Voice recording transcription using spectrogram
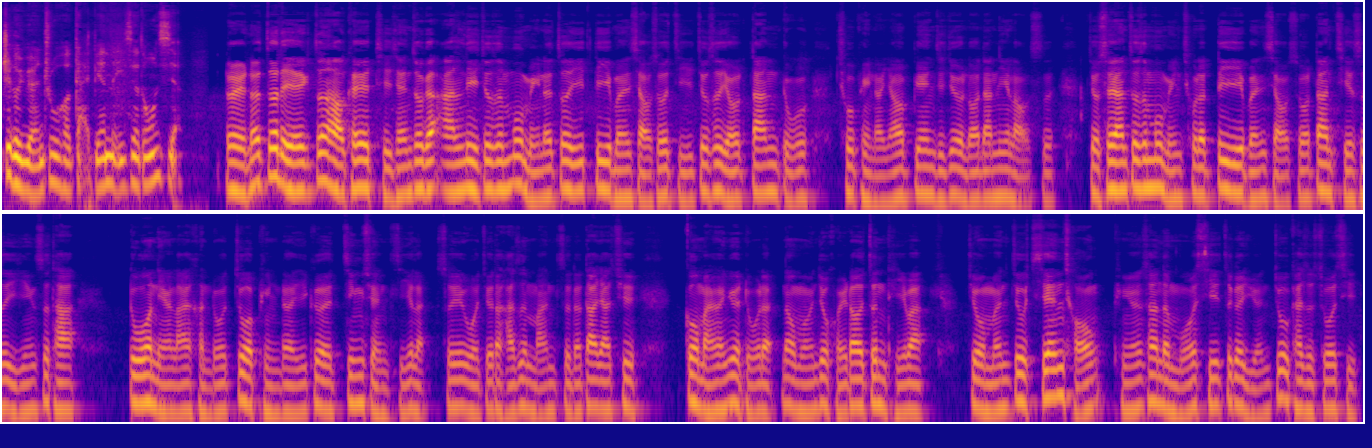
这个原著和改编的一些东西。对，那这里正好可以提前做个案例，就是牧民的这一第一本小说集就是由单独出品的，然后编辑就是罗丹妮老师。就虽然这是牧民出的第一本小说，但其实已经是他多年来很多作品的一个精选集了，所以我觉得还是蛮值得大家去购买和阅读的。那我们就回到正题吧，就我们就先从《平原上的摩西》这个原著开始说起，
